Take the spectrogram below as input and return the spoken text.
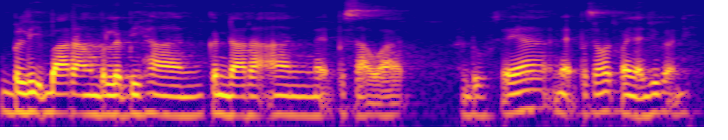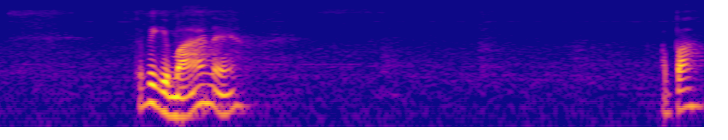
beli barang berlebihan, kendaraan, naik pesawat. Aduh, saya naik pesawat banyak juga nih. Tapi gimana ya? Apa?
